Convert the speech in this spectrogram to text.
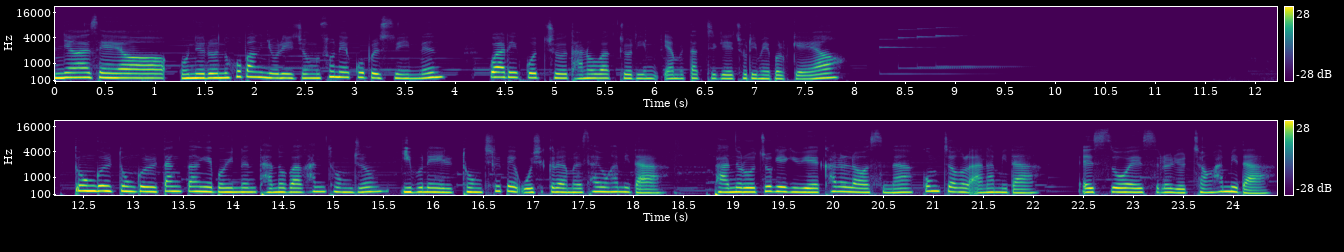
안녕하세요. 오늘은 호박 요리 중 손에 꼽을 수 있는 꽈리고추 단호박 조림 야물딱지게 조림해 볼게요. 동글동글 땅땅해 보이는 단호박 한 통 중 2분의 1통 750g을 사용합니다. 반으로 쪼개기 위해 칼을 넣었으나 꼼짝을 안 합니다. SOS를 요청합니다.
